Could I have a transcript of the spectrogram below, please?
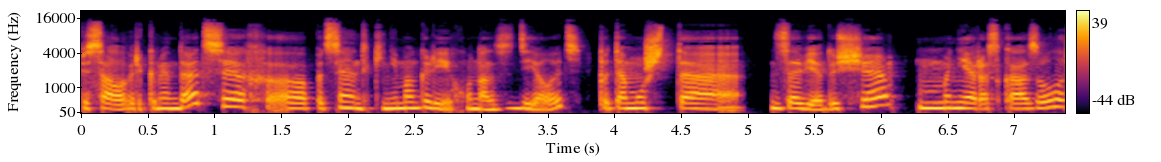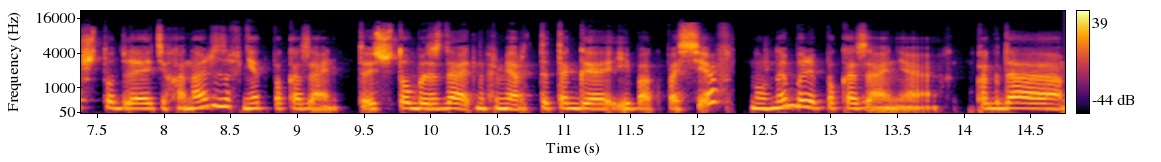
писала в рекомендациях, э, пациентки не могли их у нас сделать, потому что заведующая мне рассказывала, что для этих анализов нет показаний. То есть, чтобы сдать, например, ТТГ и БАК-посев, нужны были показания. Когда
